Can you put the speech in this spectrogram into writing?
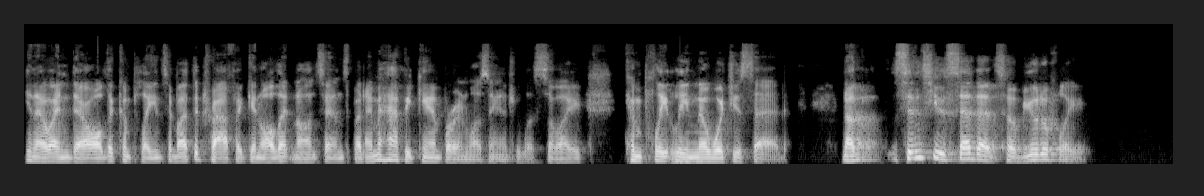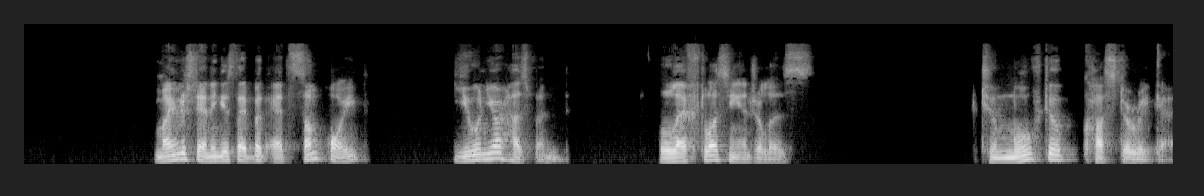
you know, and there are all the complaints about the traffic and all that nonsense, but I'm a happy camper in Los Angeles. So I completely know what you said. Now, since you said that so beautifully, my understanding is that, but at some point, you and your husband left Los Angeles to move to Costa Rica.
